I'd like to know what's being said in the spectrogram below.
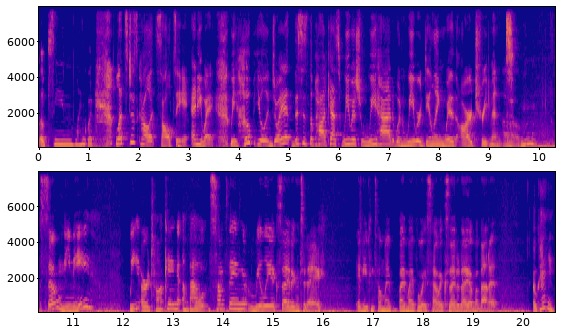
obscene language. Let's just call it salty. Anyway, we hope you'll enjoy it. This is the podcast we wish we had when we were dealing with our treatment. Um, so, Mimi, we are talking about something really exciting today. And you can tell my by my voice how excited I am about it. okay.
